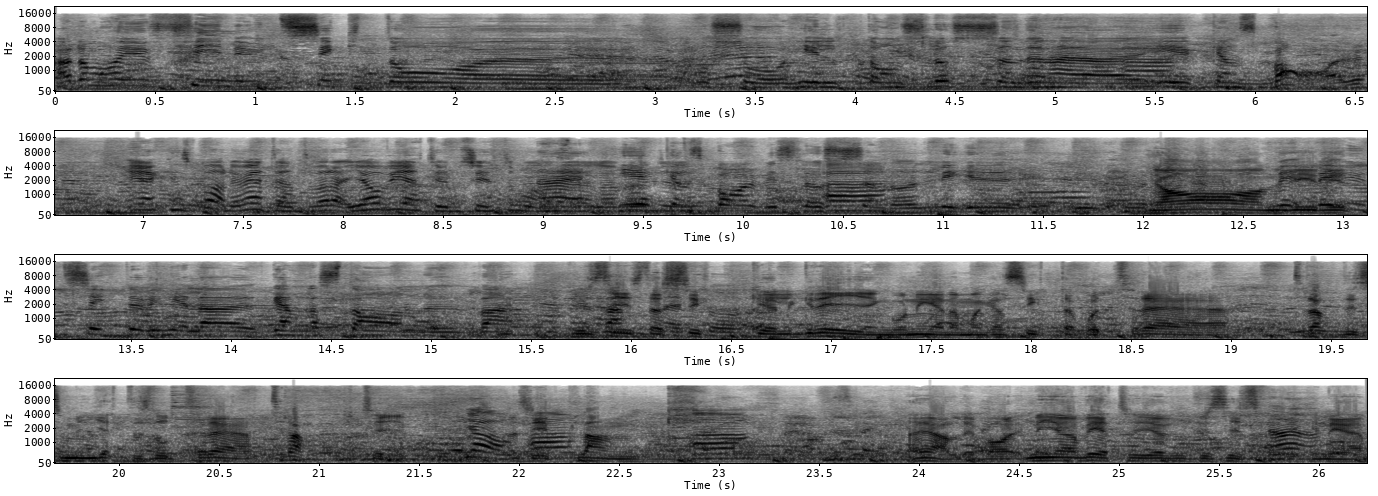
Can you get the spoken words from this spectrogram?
Ja, de har ju fin utsikt och, eh, och så Hilton, Slussen, den här Ekens bar. Ekens bar, det vet jag inte vad det är. Jag vet ju inte så jättemånga Nej, ställen, Ekens bar vid Slussen Ja. då ligger Ja, med, med vid, utsikt över hela Gamla stan. va- precis där och- cykelgrejen går ner där man kan sitta på ett trätrapp. Det är som en jättestor trätrapp typ. Ja, alltså i ja. plank. Ja. Det har aldrig varit. Men jag vet, jag vet precis Ja. vilken det är.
